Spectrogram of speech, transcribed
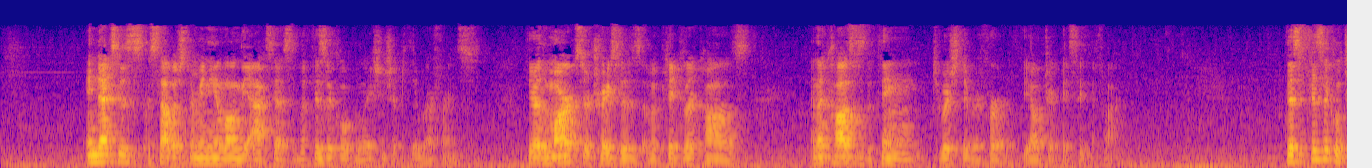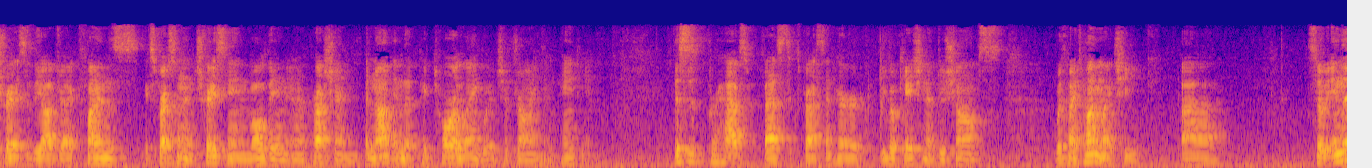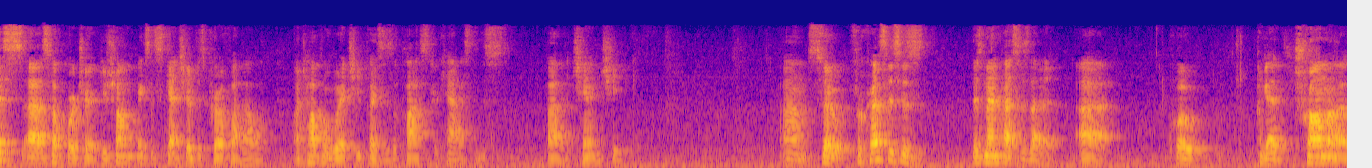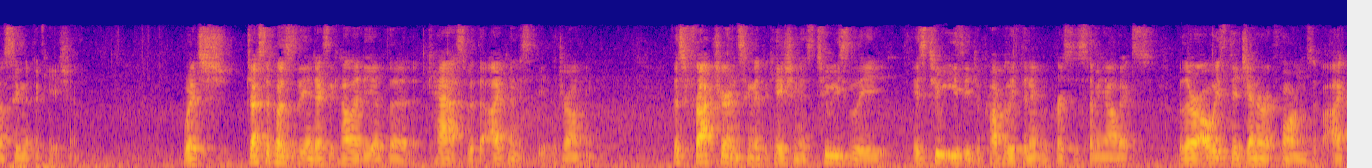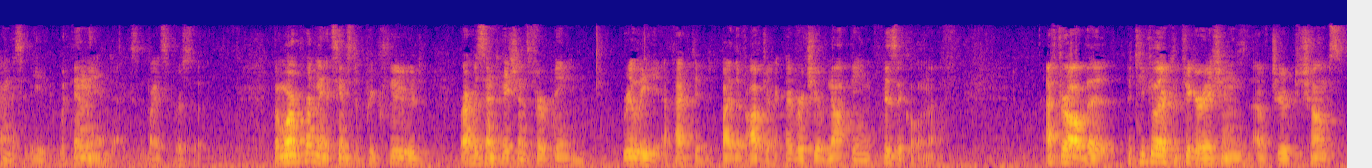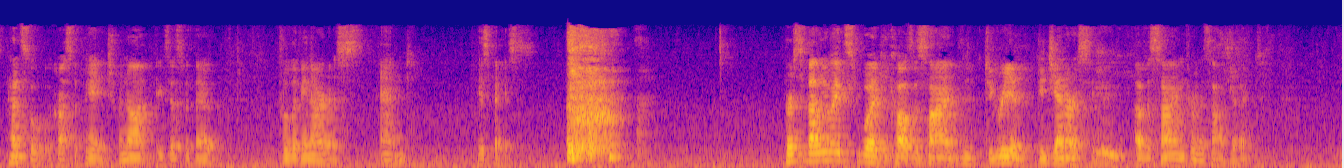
indexes establish their meaning along the axis of a physical relationship to the reference. They are the marks or traces of a particular cause, and the cause is the thing to which they refer, the object they signify. This physical trace of the object finds expression in tracing, molding, and impression, but not in the pictorial language of drawing and painting. This is perhaps best expressed in her evocation of Duchamp's With My Tongue in My Cheek. Uh, so in this uh, self-portrait, Duchamp makes a sketch of his profile, on top of which he places a plaster cast of his uh, chin and cheek. Um, so for Krauss, this is this manifests as a uh, quote, a trauma of signification, which juxtaposes the indexicality of the cast with the iconicity of the drawing. This fracture in signification is too easily is too easy to properly fit in with Peirce's semiotics, but there are always degenerate forms of iconicity within the index, and vice versa. But more importantly, it seems to preclude representations for being really affected by their object by virtue of not being physical enough. After all, the particular configurations of Drew Duchamp's pencil across the page would not exist without the living artist and his face. Peirce evaluates what he calls the, sign, the degree of degeneracy of a sign from its object.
